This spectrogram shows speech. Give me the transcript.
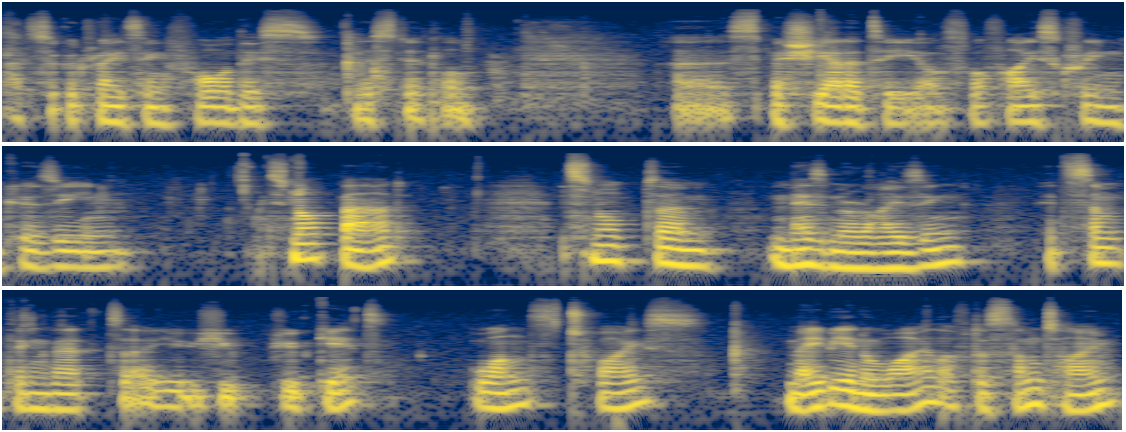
that's a good rating for this this little uh, speciality of, of ice cream cuisine. It's not bad. It's not um, mesmerizing. It's something that uh, you, you, you get once, twice, maybe in a while after some time,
